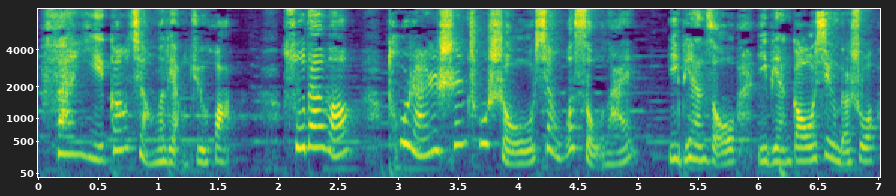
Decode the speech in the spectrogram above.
翻译刚讲了两句话。苏丹王突然伸出手向我走来，一边走一边高兴地说：“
